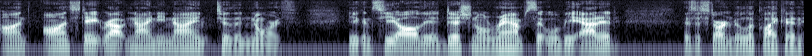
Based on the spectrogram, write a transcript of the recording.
on, on State Route 99 to the north. You can see all the additional ramps that will be added. This is starting to look like an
